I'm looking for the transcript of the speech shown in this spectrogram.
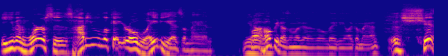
Even worse is how do you look at your old lady as a man? You well, know, I hope he doesn't look at his old lady like a man. Uh, shit,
